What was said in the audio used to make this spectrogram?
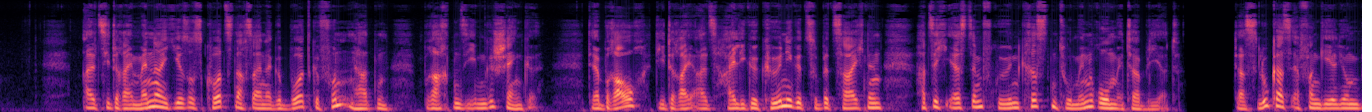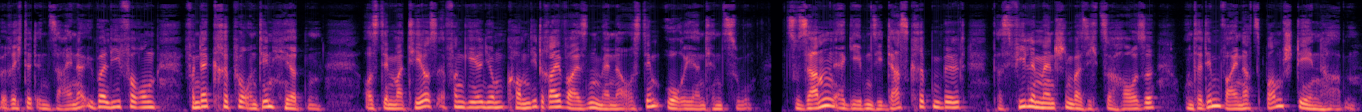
Als die drei Männer Jesus kurz nach seiner Geburt gefunden hatten, brachten sie ihm Geschenke. Der Brauch, die drei als heilige Könige zu bezeichnen, hat sich erst im frühen Christentum in Rom etabliert. Das Lukasevangelium berichtet in seiner Überlieferung von der Krippe und den Hirten. Aus dem Matthäusevangelium kommen die drei weisen Männer aus dem Orient hinzu. Zusammen ergeben sie das Krippenbild, das viele Menschen bei sich zu Hause unter dem Weihnachtsbaum stehen haben.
